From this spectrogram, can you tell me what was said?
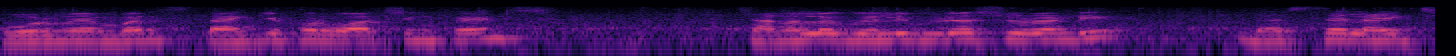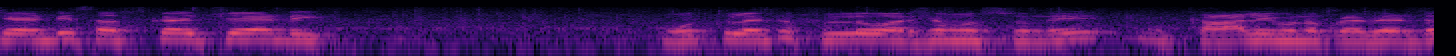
Four members thank you for watching friends. ఛానల్లోకి వెళ్ళి వీడియోస్ చూడండి. నచ్చితే లైక్ చేయండి సబ్స్క్రైబ్ చేయండి. మూర్తులు అయితే ఫుల్ వర్షం వస్తుంది. ఖాళీ ఉన్న ప్రజెంట్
